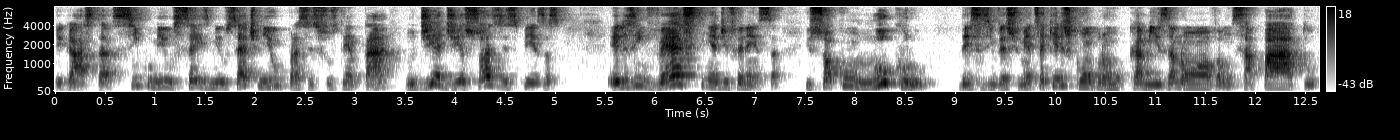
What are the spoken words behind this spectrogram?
e gasta 5 mil, 6 mil, 7 mil para se sustentar no dia a dia, só as despesas, eles investem a diferença. E só com lucro desses investimentos é que eles compram camisa nova, um sapato,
